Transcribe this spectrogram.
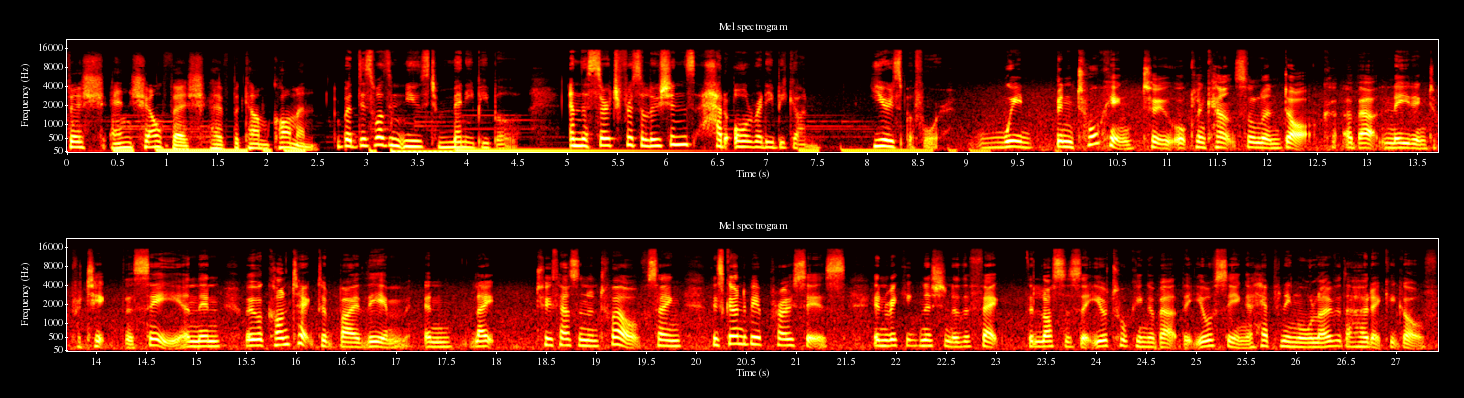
fish and shellfish have become common. But this wasn't news to many people. and the search for solutions had already begun, years before. We'd been talking to Auckland Council and DOC about needing to protect the sea, and then we were contacted by them in late 2012 saying there's going to be a process in recognition of the fact the losses that you're talking about, that you're seeing, are happening all over the Hauraki Gulf,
